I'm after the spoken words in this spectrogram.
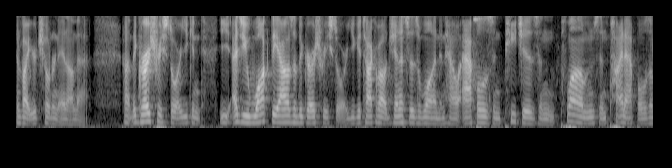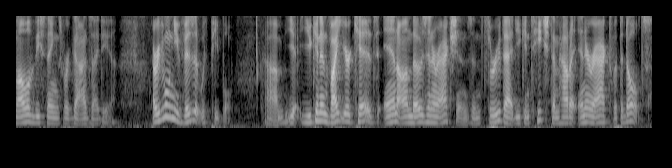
invite your children in on that. Uh, the grocery store, you can, you, as you walk the aisles of the grocery store, you could talk about Genesis 1 and how apples and peaches and plums and pineapples and all of these things were God's idea. Or even when you visit with people, um, you, you can invite your kids in on those interactions, and through that, you can teach them how to interact with adults.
